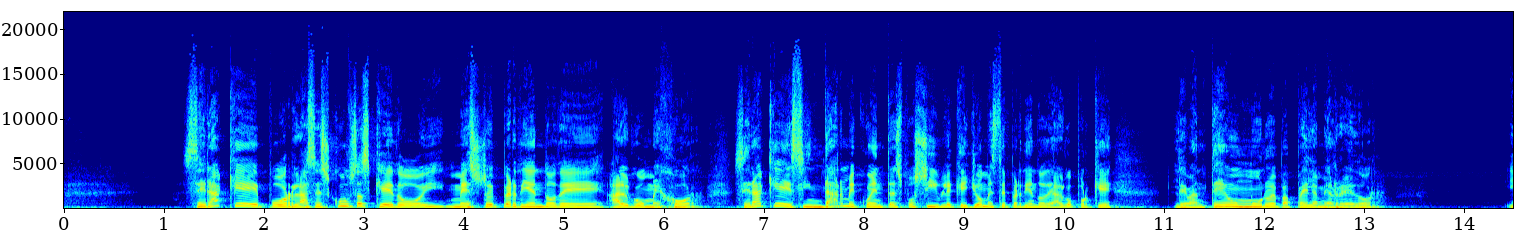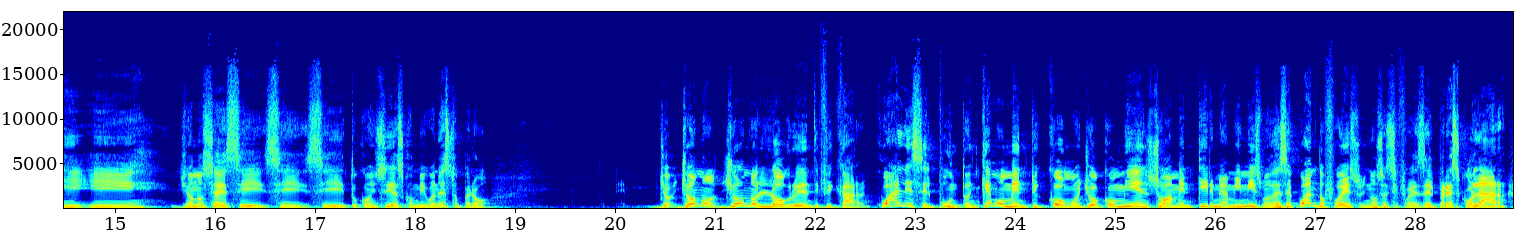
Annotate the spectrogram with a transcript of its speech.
¿Será que por las excusas que doy me estoy perdiendo de algo mejor? ¿Será que sin darme cuenta es posible que yo me esté perdiendo de algo porque levanté un muro de papel a mi alrededor? Y, yo no sé si, si, si tú coincides conmigo en esto, pero yo, no, yo no logro identificar cuál es el punto, en qué momento y cómo yo comienzo a mentirme a mí mismo. ¿Desde cuándo fue eso? Y no sé si fue desde el preescolar,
